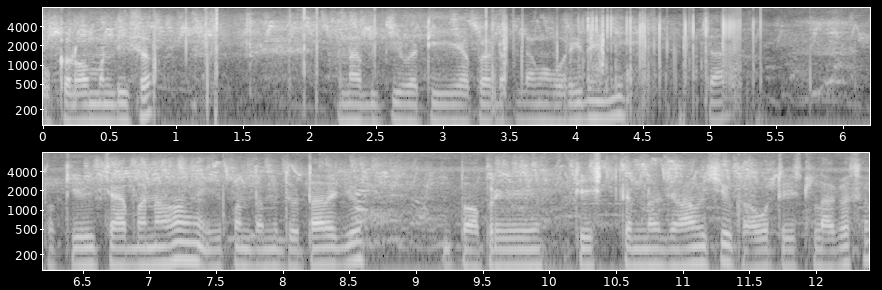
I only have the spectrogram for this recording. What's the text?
ઉકળવા માંડી છે. અને બીજી વાટી આપણા ડબલામાં ભરી દઈએ ચા. તો કેવી ચા બનાવો એ પણ તમે જોતા રહેજો. તો આપણે ટેસ્ટ તમને જણાવીશું કે આવો ટેસ્ટ લાગે છે.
